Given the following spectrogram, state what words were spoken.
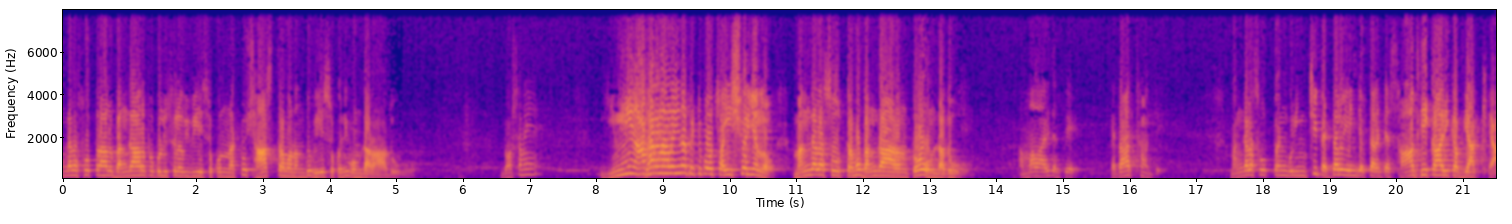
మంగళసూత్రాలు బంగారపు గొలుసులవి వేసుకున్నట్టు శాస్త్రమునందు వేసుకుని ఉండరాదు. దోషమే ఎన్ని ఆభరణాలైనా పెట్టుకోవచ్చు ఐశ్వర్యంలో. మంగళసూత్రము బంగారంతో ఉండదు. అమ్మవారిది అంతే యథార్థం అంతే మంగళసూత్రం గురించి పెద్దలు ఏం చెప్తారంటే సాధికారిక వ్యాఖ్య.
